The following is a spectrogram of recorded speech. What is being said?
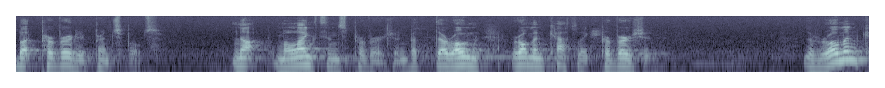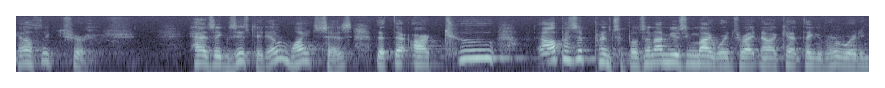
but perverted principles. Not Melanchthon's perversion, but their own Roman Catholic perversion. The Roman Catholic Church has existed. Ellen White says that there are two opposite principles, and I'm using my words right now, I can't think of her wording,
